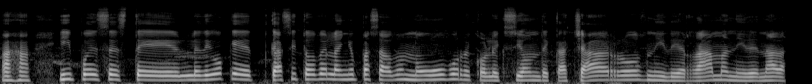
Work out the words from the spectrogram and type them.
Ajá. Y pues este le digo que casi todo el año pasado no hubo recolección de cacharros, ni de ramas, ni de nada.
